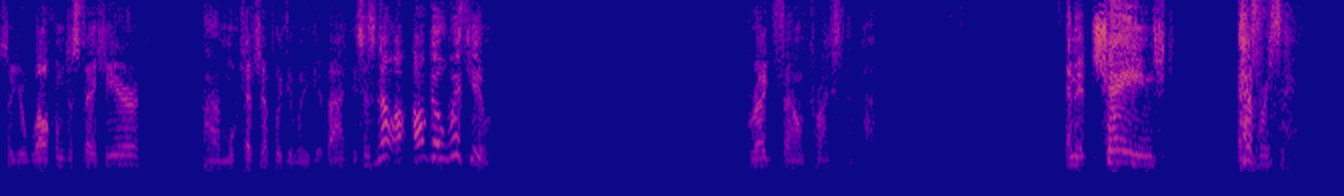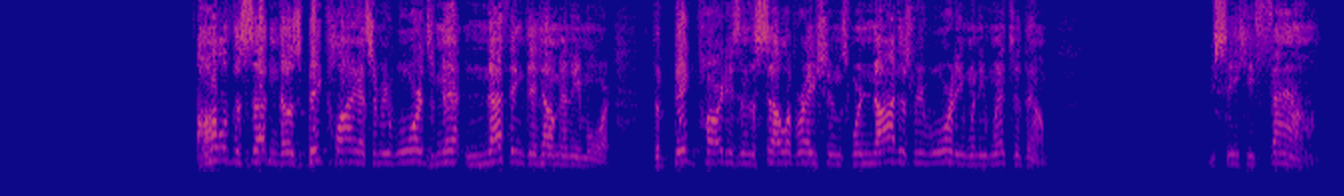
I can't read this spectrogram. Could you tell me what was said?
So you're welcome to stay here. Um, we'll catch up with you when you get back. He says, No, I'll go with you. Greg found Christ that night. And it changed everything. All of a sudden, those big clients and rewards meant nothing to him anymore. The big parties and the celebrations were not as rewarding when he went to them. You see, he found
